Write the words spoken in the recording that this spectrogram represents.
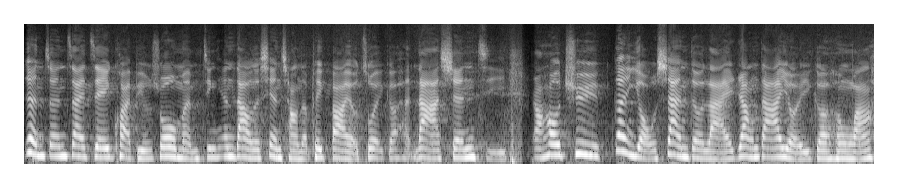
认真在这一块。比如说，我们今天到的现场的 Pick Bar 有做一个很大的升级，然后去更友善的来让大家有一个很完、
